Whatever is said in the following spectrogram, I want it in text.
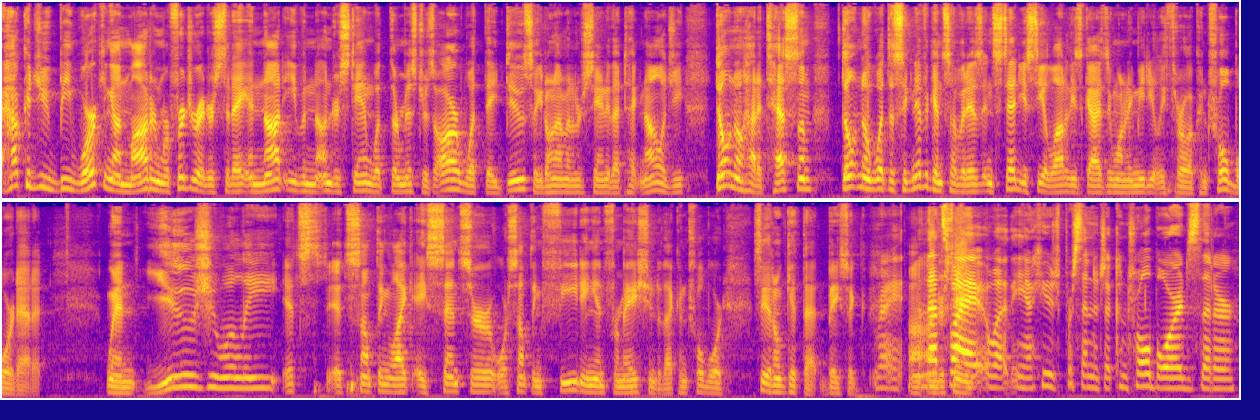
how could you be working on modern refrigerators today and not even understand what thermistors are, what they do, so you don't have an understanding of that technology, don't know how to test them, don't know what the significance of it is. Instead, you see a lot of these guys they want to immediately throw a control board at it when usually it's it's something like a sensor or something feeding information to that control board. See, they don't get that basic right, uh, and that's why what you know, huge percentage of control boards that are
